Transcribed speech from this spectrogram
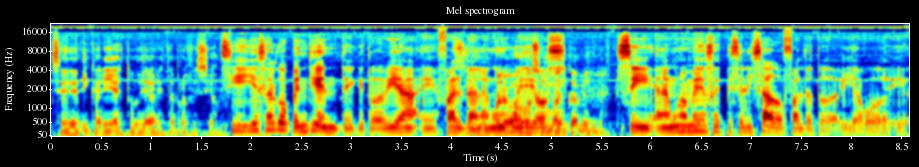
se dedicaría a estudiar esta profesión. Sí, y es algo pendiente que todavía eh, falta en algunos pero vamos medios. En buen camino. Sí, en algunos medios especializados falta todavía, o, eh,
